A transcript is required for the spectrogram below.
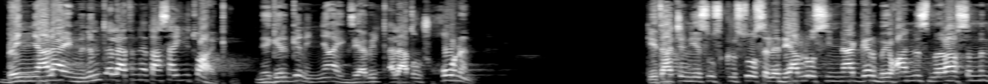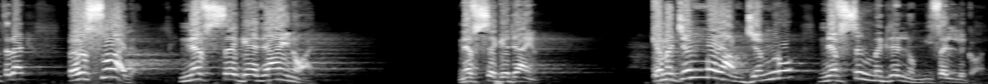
በእኛ ላይ ምንም ጠላትነት አሳይቶ አቅም ነገር ግን እኛ የእግዚአብሔር ጠላቶች ሆነን ጌታችን ኢየሱስ ክርስቶስ ስለ ዲያብሎስ ሲናገር በዮሐንስ ምዕራፍ 8 ላይ እርሱ አለ ነፍሰ ገዳይ ነው አለ። ነፍሰ ገዳይ ነው። ከመጀመሪያም ጀምሮ ነፍስን መግደል ነው የሚፈልገዋል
